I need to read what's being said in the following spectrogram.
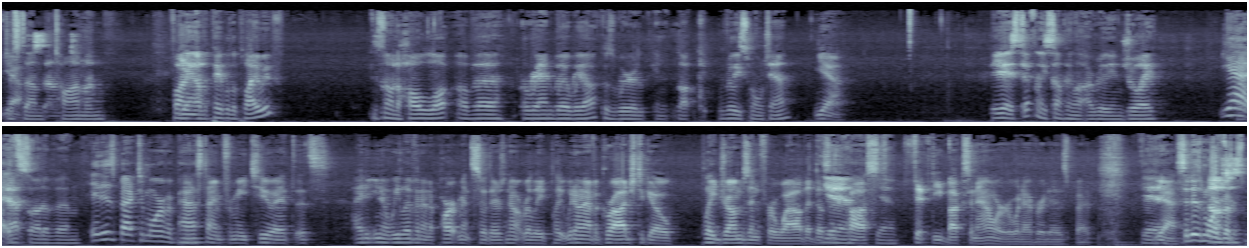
just yeah. um time and finding Yeah. other people to play with. There's not a whole lot of uh, around where we are because we're in like really small town. yeah, But yeah, it's definitely something that I really enjoy. Yeah. like, it's- outside of um, It is back to more of a pastime for me too. It, it's I you know we live in an apartment, so there's not really play. We don't have a garage to go play drums in for a while. That doesn't Yeah, cost yeah. fifty bucks an hour or whatever it is. But yeah, yeah, so it is more I've of a just,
